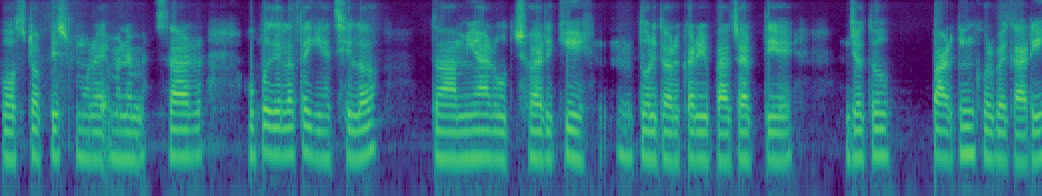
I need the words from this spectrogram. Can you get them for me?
পোস্ট অফিস মোড়ে মানে স্যার উপজেলাতে গিয়েছিল। তো আমি আর উৎস আর কি তরি তরকারি বাজার দিয়ে যেহেতু পার্কিং করবে গাড়ি,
